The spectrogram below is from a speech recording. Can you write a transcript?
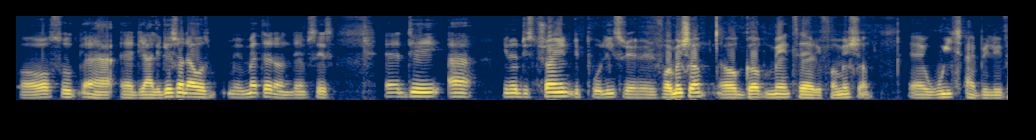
Also, uh, uh, the allegation that was meted on them says they are, you know, destroying the police re- reformation or government reformation, which I believe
